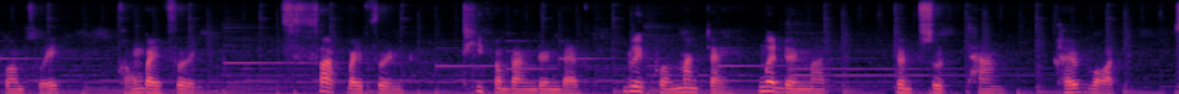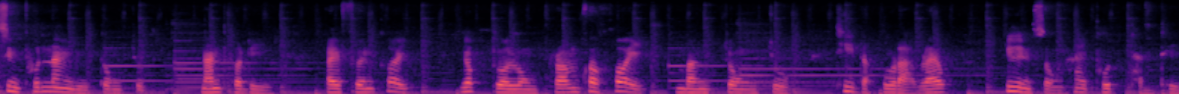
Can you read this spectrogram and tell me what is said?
ความสวยของใบเฟิร์นฝากใบเฟิร์นที่กำลังเดินแบบด้วยความมั่นใจเมื่อเดินมาจนสุดทางเคลฟวอร์ดซึ่งพุฒนั่งอยู่ตรงจุด นั้นพอดีใบเฟิร์นก็ย่อตัวลงพร้อมค่อยๆ บรรจงจูบที่ดอกกุหลาบแล้ว ยื่นส่งให้พุทธทันที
